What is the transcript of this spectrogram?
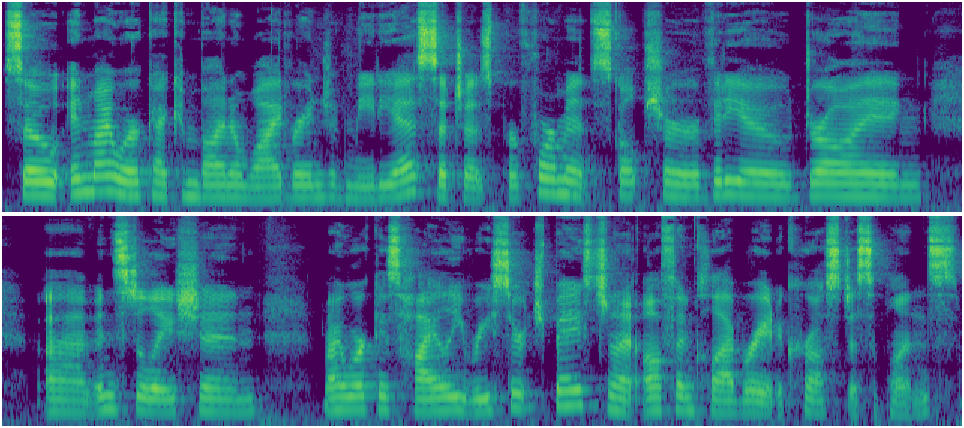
So, in my work, I combine a wide range of media such as performance, sculpture, video, drawing, um, installation. My work is highly research based and I often collaborate across disciplines.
